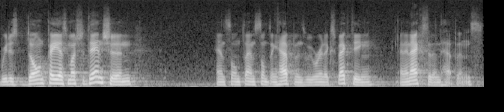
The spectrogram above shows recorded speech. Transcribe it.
We just don't pay as much attention, and sometimes something happens we weren't expecting, and an accident happens.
